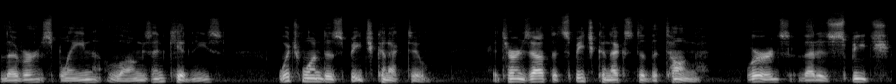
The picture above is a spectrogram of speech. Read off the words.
liver, spleen, lungs, and kidneys. Which one does speech connect to? It turns out that speech connects to the tongue. Words, that is, speech,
